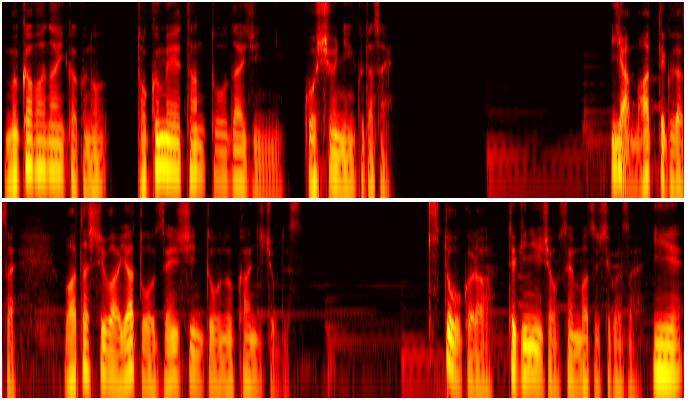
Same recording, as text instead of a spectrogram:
向川内閣の特命担当大臣にご就任ください。いや、待ってください。私は野党前進党の幹事長です。紀党から適任者を選抜してください。いいえ、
